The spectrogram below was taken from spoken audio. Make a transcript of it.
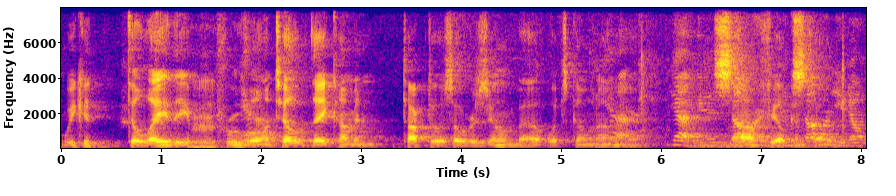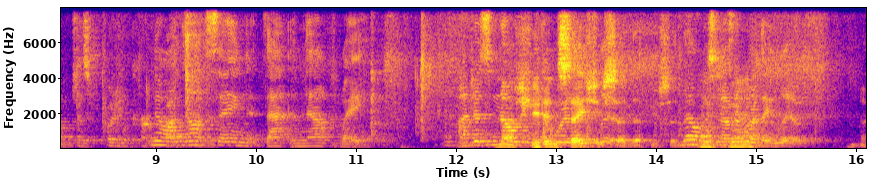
We could delay the approval Yeah. until they come and talk to us over Zoom about what's going on yeah, here. yeah, I mean, in Shelburne, feel in Shelburne, compelled. you don't just put in curb No, I'm not and- saying it that in that way. I- I'm just No, noting she that didn't where say they she live. said that, you said that. No, that. it's noting where they live. No,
